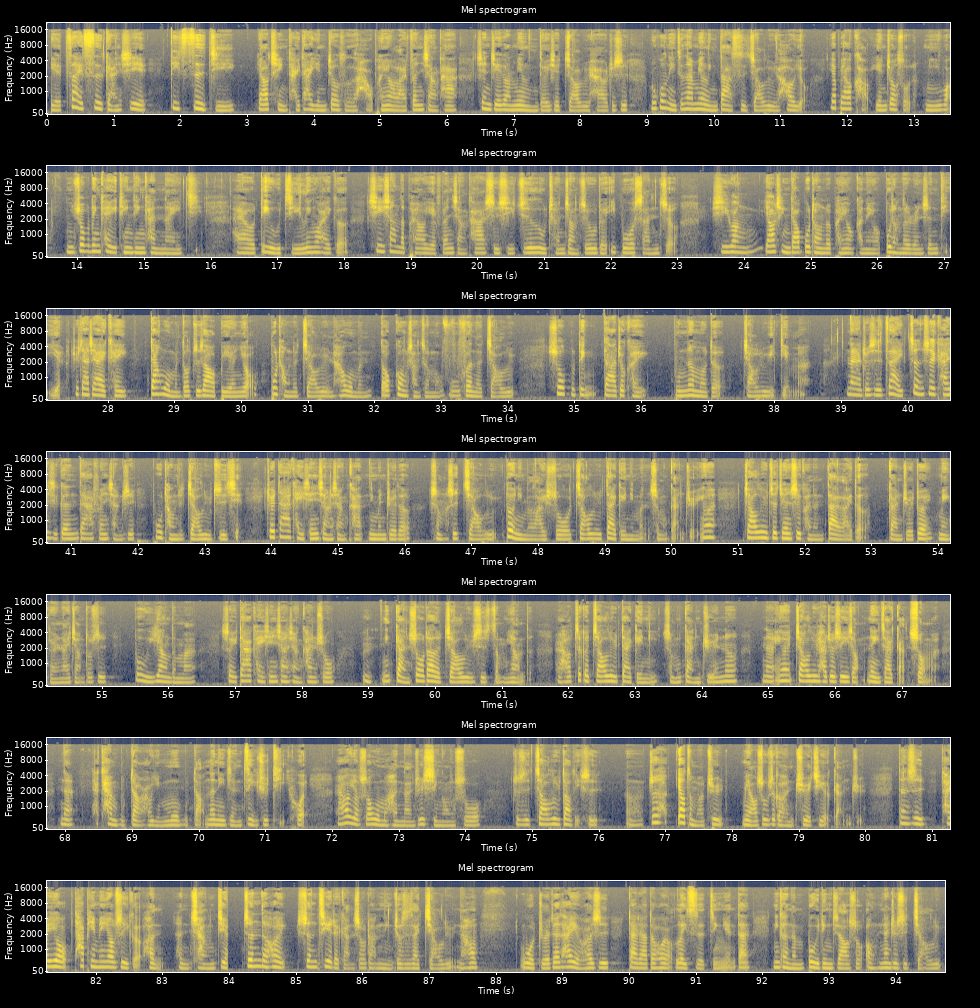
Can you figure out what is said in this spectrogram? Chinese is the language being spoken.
也再次感谢第四集邀请台大研究所的好朋友来分享他现阶段面临的一些焦虑，还有就是如果你正在面临大四焦虑，然后有要不要考研究所的迷惘，你说不定可以听听看那一集。还有第五集另外一个。系上的朋友也分享他实习之路、成长之路的一波三折，希望邀请到不同的朋友，可能有不同的人生体验。就大家也可以，当我们都知道别人有不同的焦虑，然后我们都共享着某部分的焦虑，说不定大家就可以不那么的焦虑一点嘛。那就是在正式开始跟大家分享就是不同的焦虑之前，就大家可以先想想看，你们觉得。什么是焦虑？对你们来说，焦虑带给你们什么感觉？因为焦虑这件事可能带来的感觉，对每个人来讲都是不一样的吗？所以大家可以先想想看，说，嗯，你感受到的焦虑是怎么样的？然后这个焦虑带给你什么感觉呢？那因为焦虑它就是一种内在感受嘛，那它看不到，然后也摸不到，那你只能自己去体会。然后有时候我们很难去形容说，就是焦虑到底是。嗯，就是要怎么去描述这个很确切的感觉，但是他又他偏偏又是一个很很常见，真的会深切的感受到你就是在焦虑。然后我觉得他也会是大家都会有类似的经验，但你可能不一定知道说哦，那就是焦虑。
